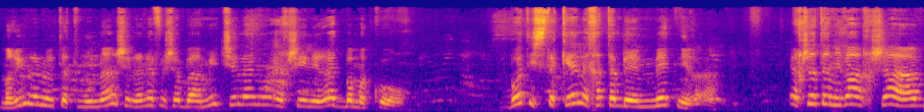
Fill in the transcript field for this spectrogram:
מראים לנו את התמונה של הנפש הבעמית שלנו, איך שהיא נראית במקור. בוא תסתכל איך אתה באמת נראה. איך שאתה נראה עכשיו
